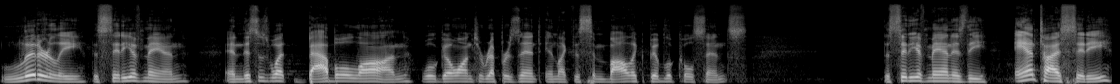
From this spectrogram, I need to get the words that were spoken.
Literally, the city of man, and this is what Babylon will go on to represent in like the symbolic biblical sense. The city of man is the anti city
